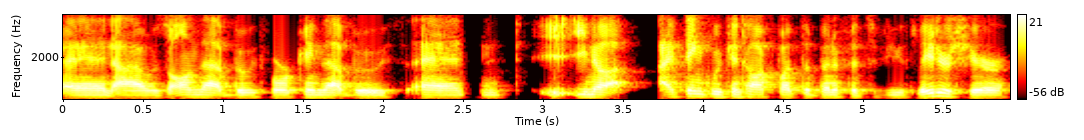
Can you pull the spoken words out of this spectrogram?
and I was on that booth, working that booth, and you know, I think we can talk about the benefits of youth leaders here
